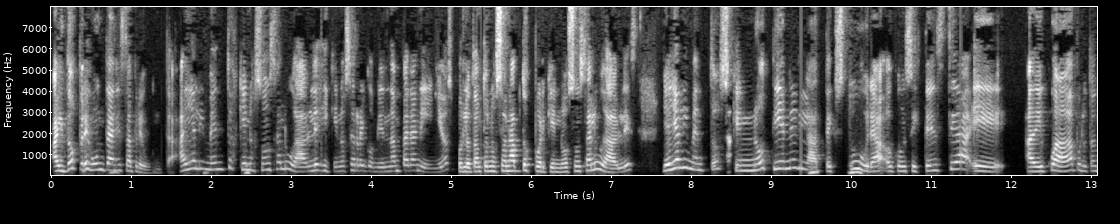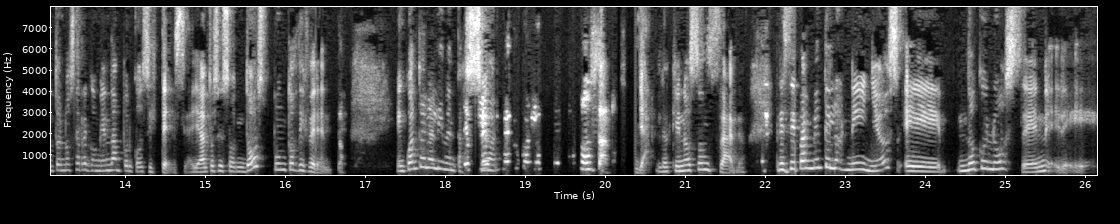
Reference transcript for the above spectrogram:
hay dos preguntas en esa pregunta. Hay alimentos que no son saludables y que no se recomiendan para niños, por lo tanto no son aptos porque no son saludables, y hay alimentos que no tienen la textura o consistencia eh, adecuada, por lo tanto no se recomiendan por consistencia, ¿ya? Entonces son dos puntos diferentes. En cuanto a la alimentación... Son sanos. Ya, los que no son sanos. Principalmente los niños eh, no conocen eh,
